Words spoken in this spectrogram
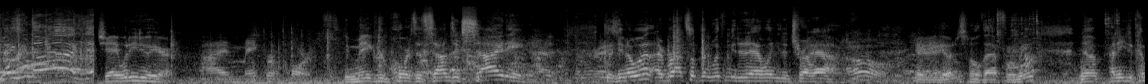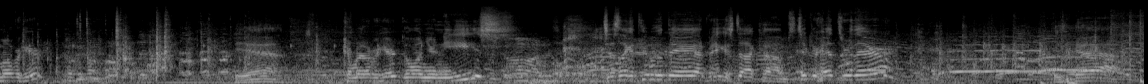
Make some noise. Jay, what do you do here? I make reports. You make reports. It sounds exciting. Because you know what? I brought something with me today I want you to try out. Oh, Here you go. Just hold that for me. Now, I need you to come over here. Yeah. Come right over here. Go on your knees. Just like a typical day at Vegas.com. Stick your head through there. Yeah.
